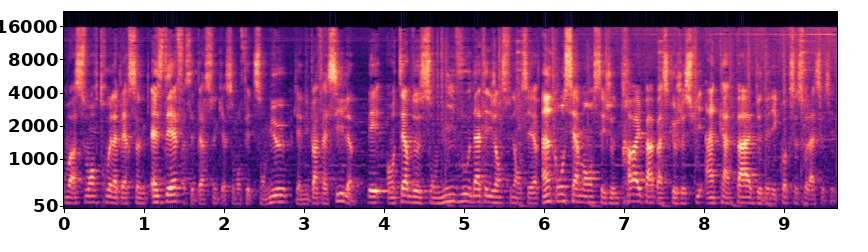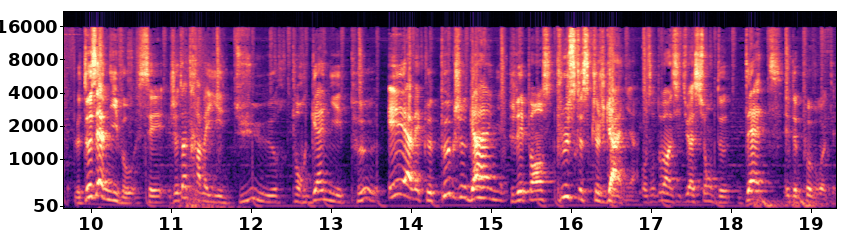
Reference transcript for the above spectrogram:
On va souvent retrouver la personne SDF, cette personne qui a souvent fait de son mieux, qui n'est pas facile, mais en termes de son niveau d'intelligence financière, inconsciemment, c'est je ne travaille pas parce que je suis incapable de donner quoi que ce soit à la société. Le deuxième niveau, c'est je dois travailler dur pour gagner peu et avec le peu que je gagne, je dépense plus que ce que je gagne. On se retrouve dans une situation de dette et de pauvreté.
